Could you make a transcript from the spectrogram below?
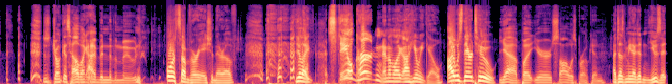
Just drunk as hell. Like I've been to the moon. or some variation thereof. You're like steel curtain, and I'm like, oh, here we go. I was there too. yeah, but your saw was broken. That doesn't mean I didn't use it.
